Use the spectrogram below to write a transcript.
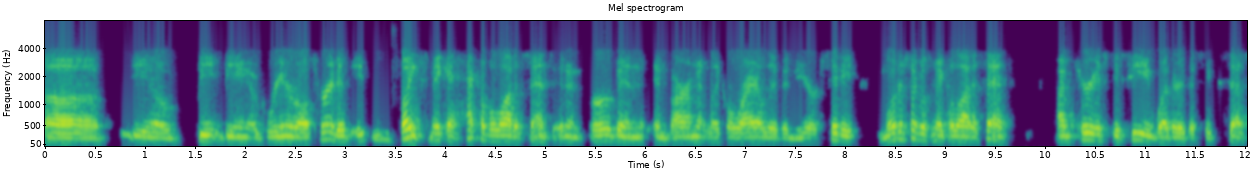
uh, you know be, being a greener alternative. It, bikes make a heck of a lot of sense in an urban environment like where I live in New York City. Motorcycles make a lot of sense. I'm curious to see whether the success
